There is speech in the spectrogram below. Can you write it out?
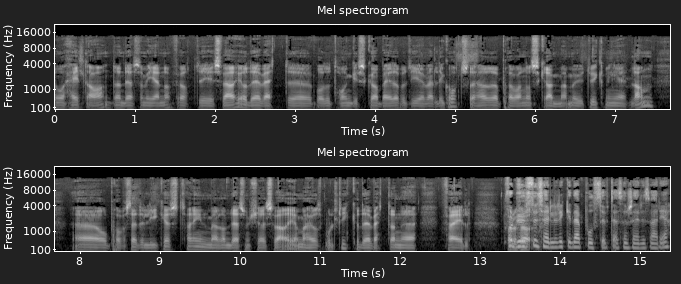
noe helt annet enn det som er gjennomført i Sverige. og Det vet både Trond Giske og Arbeiderpartiet veldig godt. Så her prøver han å skremme med utvikling i et land Eh, og prøve å sette likhetstegn mellom det som skjer i Sverige med Høyres politikk, og det vet han er feil. For, For du syns heller ikke det er positivt det som skjer i Sverige?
